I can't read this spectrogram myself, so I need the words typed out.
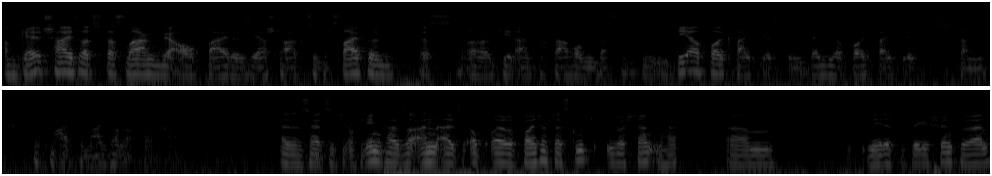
am Geld scheitert, das wagen wir auch beide sehr stark zu bezweifeln. Es äh, geht einfach darum, dass die Idee erfolgreich ist und wenn sie erfolgreich ist, dann ist man halt gemeinsam erfolgreich. Also es hört sich auf jeden Fall so an, als ob eure Freundschaft das gut überstanden hat. Ähm, nee, das ist wirklich schön zu hören.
